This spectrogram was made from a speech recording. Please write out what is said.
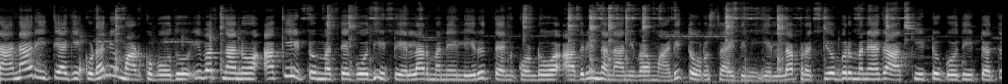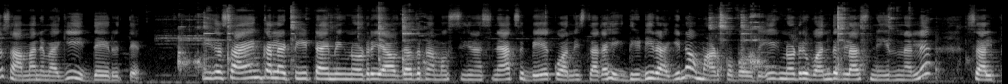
ನಾನಾ ರೀತಿಯಾಗಿ ಕೂಡ ನೀವು ಮಾಡ್ಕೋಬೋದು. ಇವತ್ತು ನಾನು ಅಕ್ಕಿ ಹಿಟ್ಟು ಮತ್ತು ಗೋಧಿ ಹಿಟ್ಟು ಎಲ್ಲರ ಮನೆಯಲ್ಲಿ ಇರುತ್ತೆ ಅಂದ್ಕೊಂಡು ಅದರಿಂದ ನಾನು ಇವಾಗ ಮಾಡಿ ತೋರಿಸ್ತಾ ಇದ್ದೀನಿ. ಎಲ್ಲ ಪ್ರತಿಯೊಬ್ಬರ ಮನೆಯಾಗ ಅಕ್ಕಿ ಹಿಟ್ಟು, ಗೋಧಿ ಹಿಟ್ಟು ಅಂತೂ ಸಾಮಾನ್ಯವಾಗಿ ಇದ್ದೇ ಇರುತ್ತೆ. ಈಗ ಸಾಯಂಕಾಲ ಟೀ ಟೈಮಿಂಗ್ ನೋಡ್ರಿ, ಯಾವುದಾದ್ರೂ ನಮಗೆ ಸ್ನ್ಯಾಕ್ಸ್ ಬೇಕು ಅನ್ನಿಸಿದಾಗ ಹೀಗೆ ದಿಢೀರಾಗಿ ನಾವು ಮಾಡ್ಕೋಬಹುದು. ಈಗ ನೋಡ್ರಿ ಒಂದು ಗ್ಲಾಸ್ ನೀರಿನಲ್ಲೇ ಸ್ವಲ್ಪ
